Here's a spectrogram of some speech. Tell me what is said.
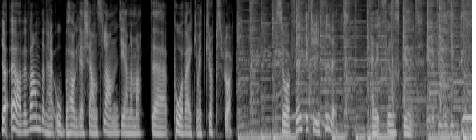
jag övervann den här obehagliga känslan genom att eh, påverka mitt kroppsspråk. Så fake it till you feel it. And it feels good. It feels good, good,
